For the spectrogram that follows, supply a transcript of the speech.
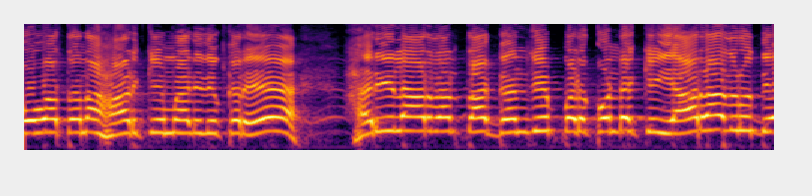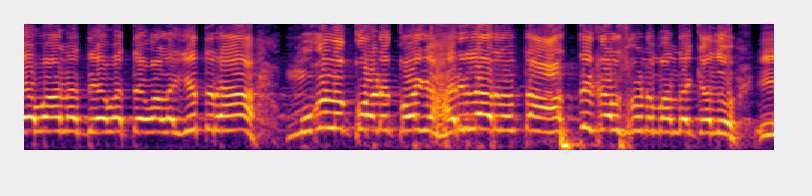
ಗೋವಾ ತನ ಹಾಡಿಕೆ ಮಾಡಿದೀವಿ ಕರೆ. ಹರಿಲಾರದಂತ ಗಂಜಿ ಪಡ್ಕೊಂಡಕ್ಕೆ ಯಾರಾದರೂ ದೇವಾನ ದೇವತೆ ಒಳಗಿದ್ರ ಮುಗುಳು ಕೋಡಕ್ಕೆ ಹೋಗಿ ಹರಿಲಾರದಂತ ಆಸ್ತಿ ಕಳ್ಸ್ಕೊಂಡು ಬಂದಕ್ಕೆ ಅದು ಈ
